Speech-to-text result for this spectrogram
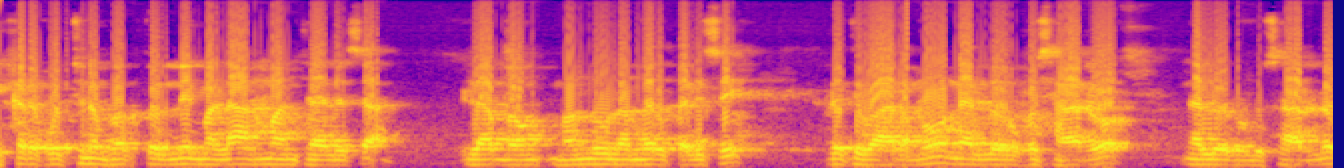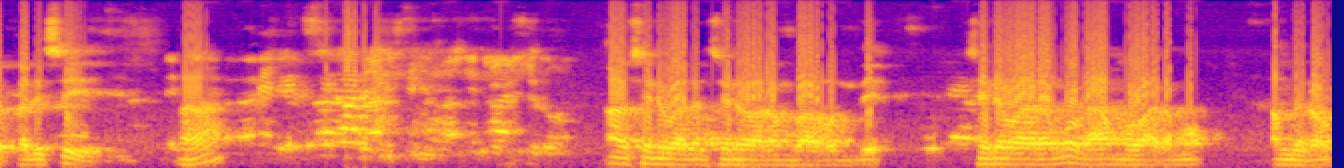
ఇక్కడికి వచ్చిన భక్తుల్ని మళ్ళా హనుమాన్ చాలీస ఇలా బంధువులందరూ కలిసి ప్రతి వారము నెలలో ఒకసారో నెలలో రెండు సార్లు కలిసి శనివారం శనివారం బాగుంది. శనివారము రామవారము అందరం.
